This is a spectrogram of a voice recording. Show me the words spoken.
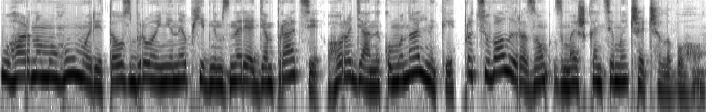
У гарному гуморі та озброєні необхідним знаряддям праці городяни-комунальники працювали разом з мешканцями Чечелевого.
